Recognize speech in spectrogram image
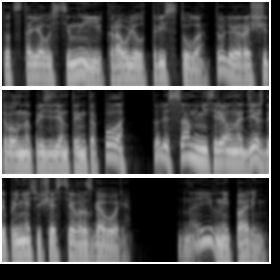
Тот стоял у стены и караулил три стула, то ли рассчитывал на президента Интерпола, то ли сам не терял надежды принять участие в разговоре. Наивный парень.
